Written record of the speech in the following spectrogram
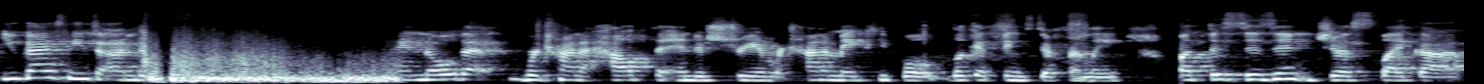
you guys need to understand. I know that we're trying to help the industry and we're trying to make people look at things differently, but this isn't just like a,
